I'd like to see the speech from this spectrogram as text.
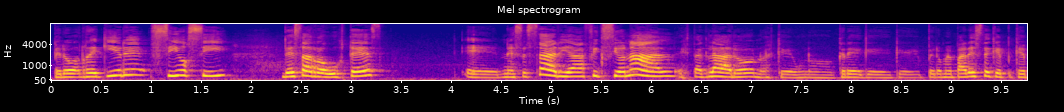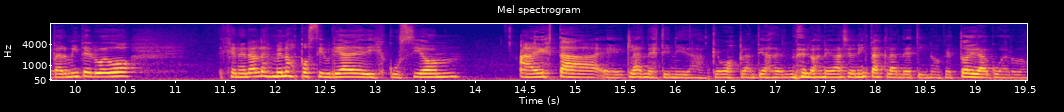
Pero requiere sí o sí de esa robustez eh, necesaria, ficcional, está claro, no es que uno cree que, pero me parece que, permite luego generarles menos posibilidad de discusión a esta eh, clandestinidad que vos planteás de, los negacionistas clandestinos, que estoy de acuerdo.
